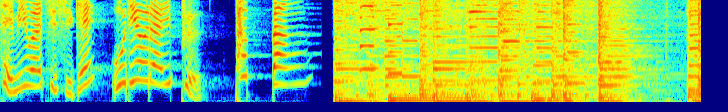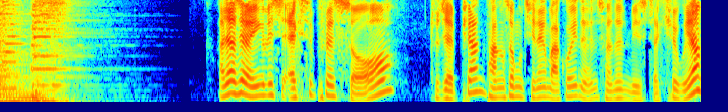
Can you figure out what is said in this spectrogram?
재미와 지식의 오디오 라이프 팟빵 안녕하세요. English Expresso 주제편 방송 진행 맡고 있는 저는 Mr. Q고요.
